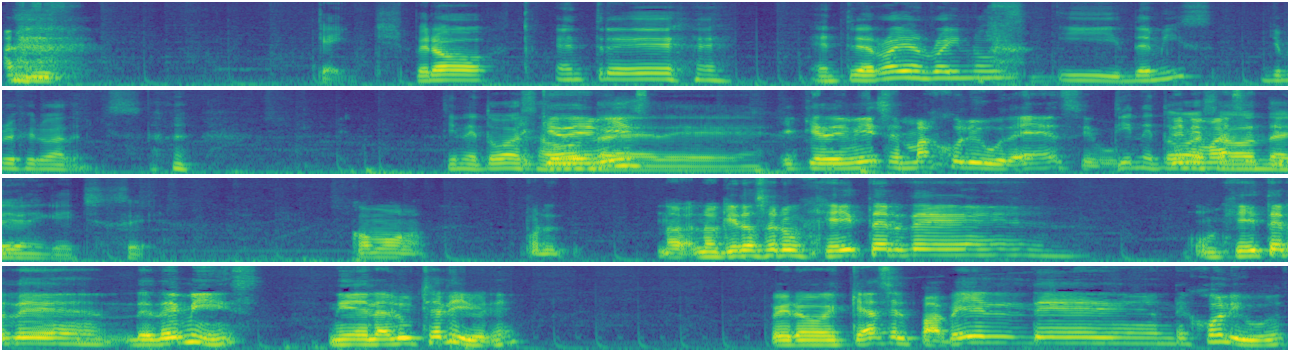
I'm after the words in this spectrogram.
Cage. Pero entre, entre Ryan Reynolds y Demis, yo prefiero a Demis. Tiene toda Es esa que onda Demis- de, de- Es que de mí es más hollywoodense. Tiene toda más esa onda de. Johnny Cage, sí. Como. por- no, no quiero ser un hater de. Un hater de, de The Miz, ni de la lucha libre. Pero es que hace el papel de, de Hollywood.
